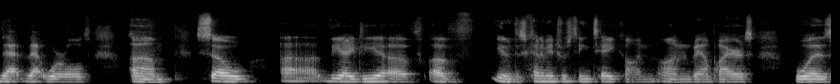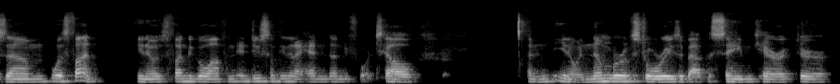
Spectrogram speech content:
that that world. Um, so uh, the idea of of you know this kind of interesting take on on vampires was um, was fun. You know, it was fun to go off and, and do something that I hadn't done before. Tell, an, you know, a number of stories about the same character,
